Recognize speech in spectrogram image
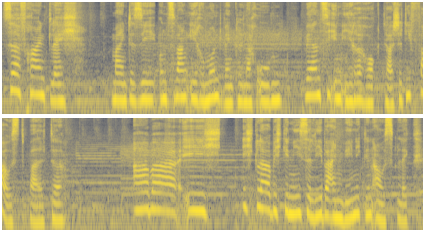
Sehr freundlich, meinte sie und zwang ihre Mundwinkel nach oben, während sie in ihrer Rocktasche die Faust ballte. Aber ich, ich glaube, ich genieße lieber ein wenig den Ausblick.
